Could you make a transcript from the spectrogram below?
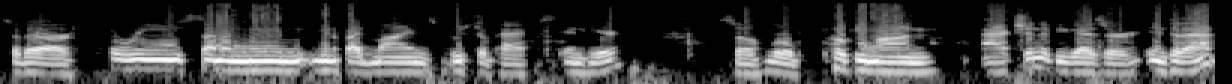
So there are three Sun and Moon Unified Minds booster packs in here. So little Pokemon action if you guys are into that.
